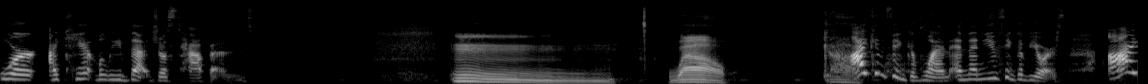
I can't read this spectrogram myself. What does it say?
or I can't believe that just happened. Hmm. Wow. God. I can think of one, and then you think of yours. I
